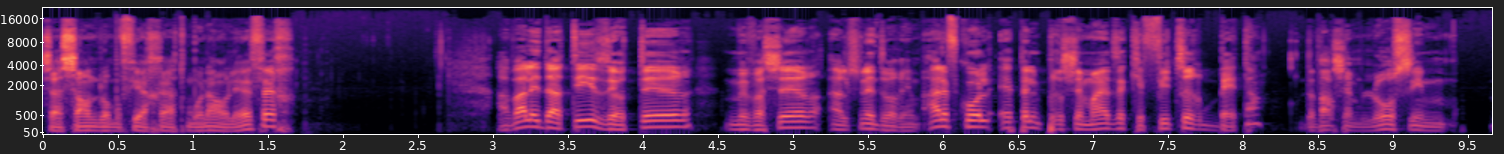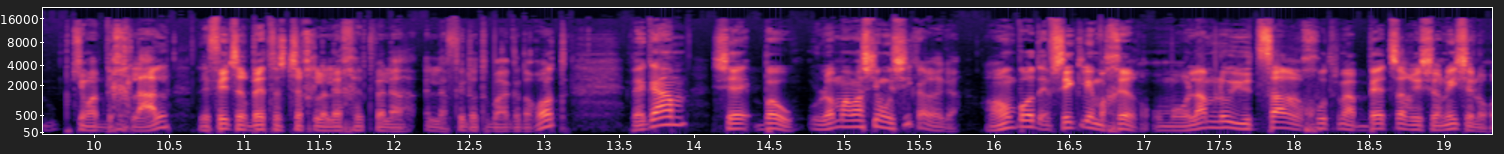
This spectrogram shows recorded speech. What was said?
שהסאונד לא מופיע אחרי התמונה או להפך. אבל לדעתי זה יותר מבשר על שני דברים. א' כל אפל פרשמה את זה כפיצ'ר בטא, דבר שהם לא עושים כמעט בכלל, זה פיצ'ר בטא שצריך ללכת ולהפעיל אותו בהגדרות, וגם שבואו, הוא לא ממש שימושי כרגע, ה HomePod הפסיק להימכר, הוא מעולם לא יוצא חוץ מהבטא הראשוני שלו,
